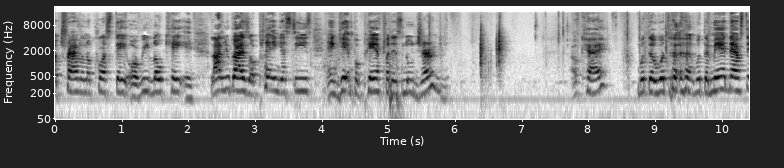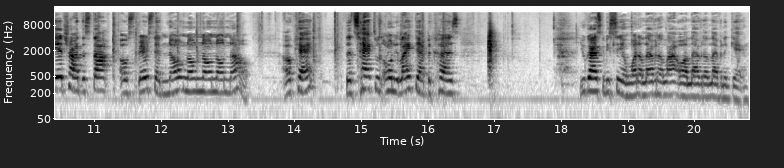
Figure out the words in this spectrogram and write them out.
or, traveling across state or relocating. A lot of you guys are planting your seeds and getting prepared for this new journey. Okay? With the with the with the man downstairs tried to stop. Oh, Spirit said no, no, no, no, no. Okay? The tax was only like that because you guys could be seeing 111 a lot or 1111 again.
